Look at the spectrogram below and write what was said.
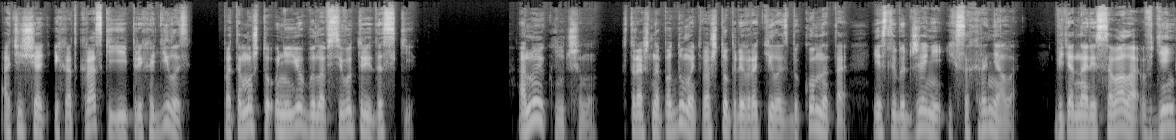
Очищать их от краски ей приходилось, потому что у нее было всего три доски. Оно и к лучшему. Страшно подумать, во что превратилась бы комната, если бы Дженни их сохраняла, ведь она рисовала в день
